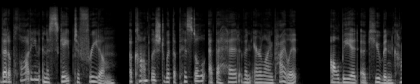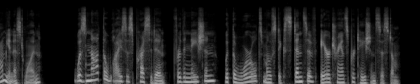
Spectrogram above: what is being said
that applauding an escape to freedom accomplished with a pistol at the head of an airline pilot albeit a Cuban communist one, was not the wisest precedent for the nation with the world's most extensive air transportation system.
